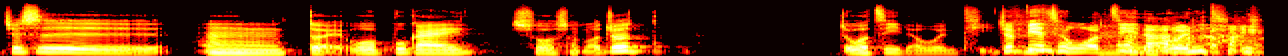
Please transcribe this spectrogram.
就是嗯，对，我不该说什么，就我自己的问题，就变成我自己的问题。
